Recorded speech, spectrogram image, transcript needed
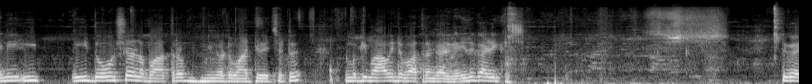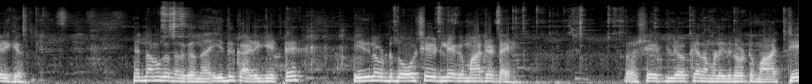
ഇനി ഈ ഈ ദോശയുള്ള പാത്രം ഇങ്ങോട്ട് മാറ്റി വെച്ചിട്ട് നമുക്ക് ഈ മാവിന്റെ പാത്രം കഴുകാം. ഇത് കഴിക്കും. ഇത് കഴിക്കും. എന്നിട്ട് നമുക്ക് നടക്കുന്നത് ഇത് കഴുകിയിട്ട് ഇതിലോട്ട് ദോശ ഇഡ്ഡലിയൊക്കെ മാറ്റട്ടെ. ദോശ ഇഡ്ഡലിയൊക്കെ നമ്മൾ ഇതിലോട്ട് മാറ്റി.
